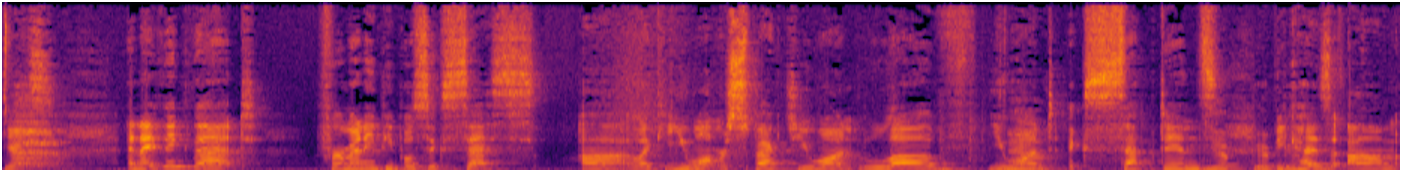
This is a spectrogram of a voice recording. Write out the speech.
Yes. And I think that for many people, success, uh, like you want respect, you want love, you Yeah. want acceptance. Yep, yep, yep. because um,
